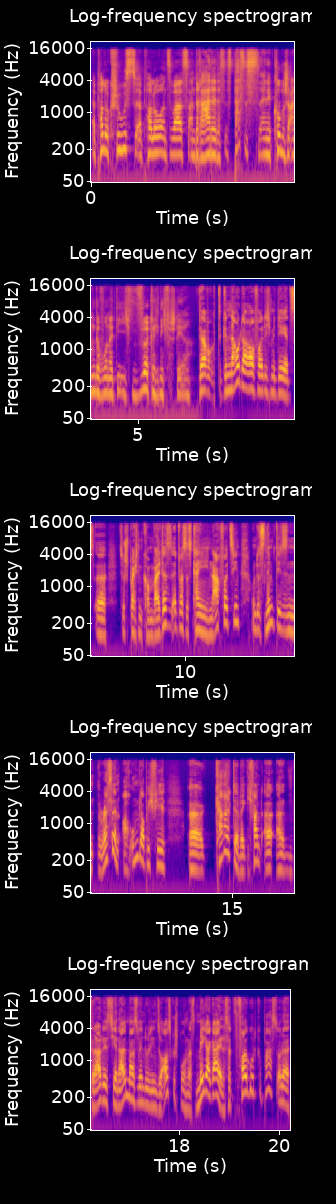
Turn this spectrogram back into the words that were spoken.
Apollo Crews zu Apollo und sowas, Andrade, das ist, das ist eine komische Angewohnheit, die ich wirklich nicht verstehe. Da, genau darauf wollte ich mit dir jetzt äh, zu sprechen kommen, weil das ist etwas, das kann ich nicht nachvollziehen und es nimmt diesen Wrestlern auch unglaublich viel äh, Charakter weg. Ich fand äh, Andrade Cien Almas, wenn du ihn so ausgesprochen hast, mega geil. Das hat voll gut gepasst. Oder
